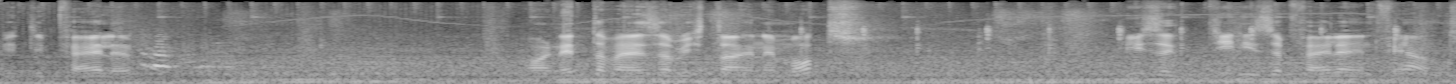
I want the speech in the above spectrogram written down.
mit die Pfeile. Aber netterweise habe ich da eine Mod, diese, die diese Pfeile entfernt.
